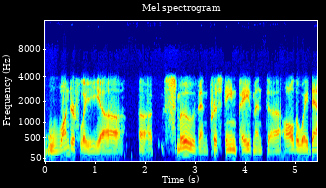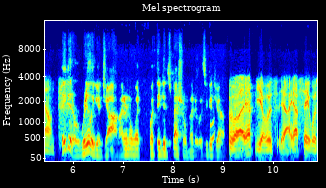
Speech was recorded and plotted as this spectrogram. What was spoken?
wonderfully uh, uh, smooth and pristine pavement uh, all the way down. They did a really good job. I don't know what, what they did special, but it was a good job. Well, I have you know, it was, I have to say it was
